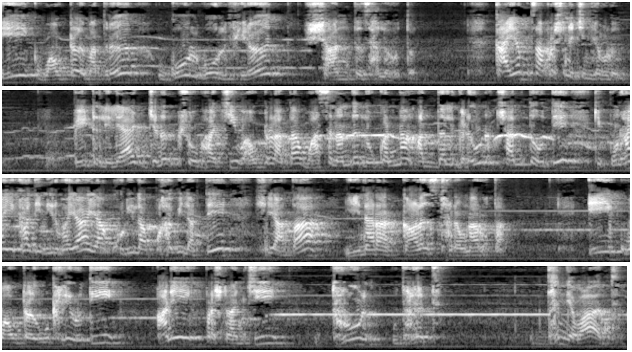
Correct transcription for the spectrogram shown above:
एक वावटळ मात्र गोल गोल फिरत शांत झालं होतं. कायमचा प्रश्नचिन्ह म्हणून. पेटलेल्या जनक्षोभाची वावटळ आता वासनांद लोकांना अद्दल घडवून शांत होते की पुन्हा एखादी निर्भया या खोलीला पाहावी लागते हे आता येणारा काळच ठरवणार होता. एक वावटळ उठली होती अनेक प्रश्नांची धूळ उधळत. धन्यवाद.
